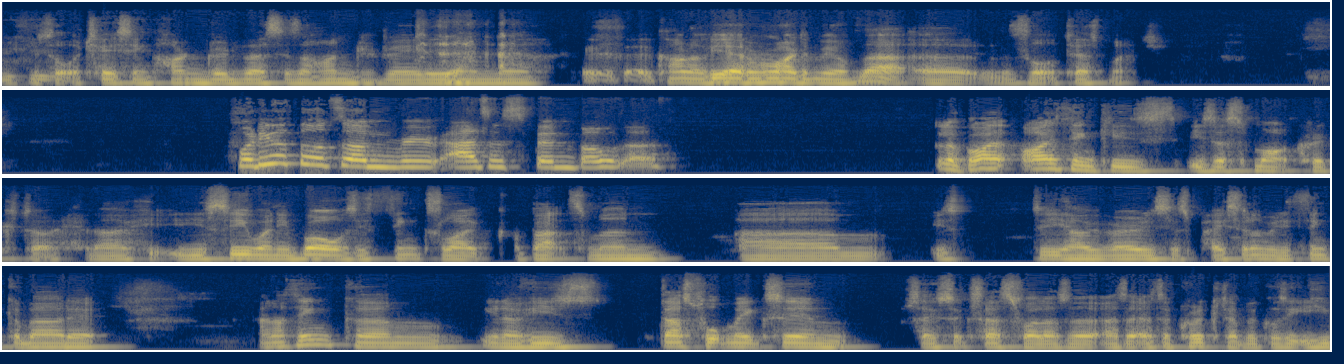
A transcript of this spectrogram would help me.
mm-hmm. sort of chasing 100 versus 100, really. And uh, it, it, kind of, yeah, reminded me of that, uh, sort of test match. What are your thoughts on Root as a spin bowler? Look, I, I think he's he's a smart cricketer. You know, he, you see when he bowls, he thinks like a batsman. Um, you see how he varies his pace. I don't really think about it, and I think um, you know he's that's what makes him so successful as a as a, as a cricketer because he, he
